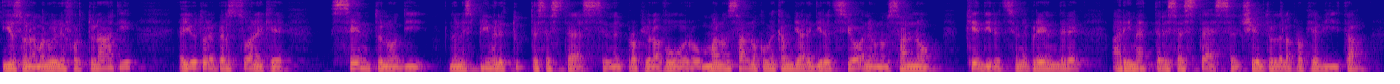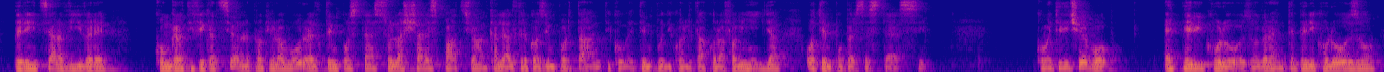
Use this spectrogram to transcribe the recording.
Io sono Emanuele Fortunati e aiuto le persone che sentono di non esprimere tutte se stesse nel proprio lavoro, ma non sanno come cambiare direzione o non sanno che direzione prendere, a rimettere se stesse al centro della propria vita per iniziare a vivere con gratificazione il proprio lavoro e al tempo stesso lasciare spazio anche alle altre cose importanti, come tempo di qualità con la famiglia o tempo per se stessi. Come ti dicevo, è pericoloso, è veramente pericoloso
